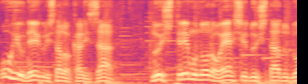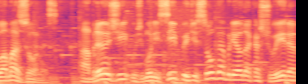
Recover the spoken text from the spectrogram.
O Rio Negro está localizado no extremo noroeste do estado do Amazonas. Abrange os municípios de São Gabriel da Cachoeira,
